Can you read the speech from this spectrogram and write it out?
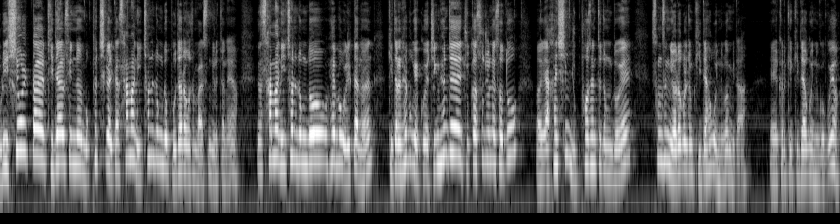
우리 10월달 기대할 수 있는 목표치가 일단 42,000원 정도 보자라고 좀 말씀드렸잖아요. 그래서 42,000원 정도 회복 일단은 기대를 해보겠고요. 지금 현재 주가 수준에서도 어, 약한 16% 정도의 상승 여력을 좀 기대하고 있는 겁니다. 예, 그렇게 기대하고 있는 거고요.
